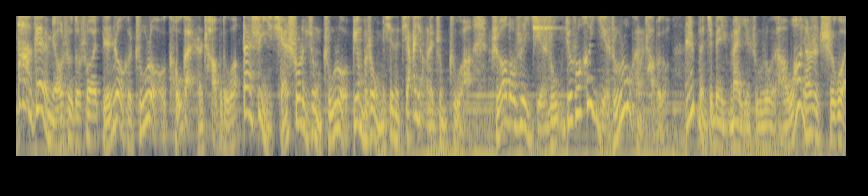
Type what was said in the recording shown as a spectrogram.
大概的描述都说人肉和猪肉口感上差不多。但是以前说的这种猪肉，并不是我们现在家养的这种猪啊，主要都是野猪，就说和野猪肉可能差不多。日本这边有卖野猪肉的啊，我好像是吃过，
